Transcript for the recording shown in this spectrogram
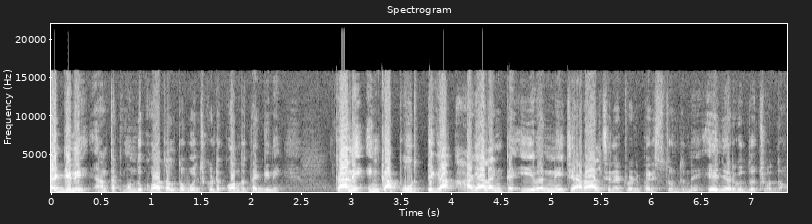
తగ్గినాయి. అంతకుముందు కోతలతో పోల్చుకుంటే కొంత తగ్గినాయి. కానీ ఇంకా పూర్తిగా ఆగాలంటే ఇవన్నీ చేరాల్సినటువంటి పరిస్థితి ఉంటుంది. ఏం జరుగుద్దో చూద్దాం.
